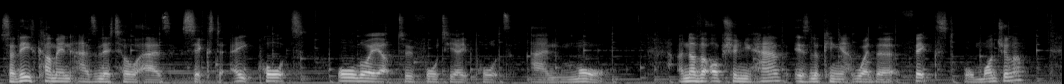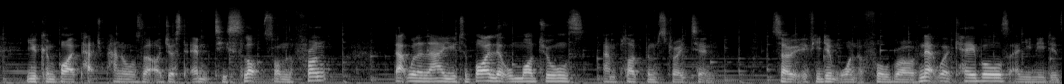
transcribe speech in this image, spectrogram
So these come in as little as 6 to 8 ports, all the way up to 48 ports and more. Another option you have is looking at whether fixed or modular. You can buy patch panels that are just empty slots on the front that will allow you to buy little modules and plug them straight in. So if you didn't want a full row of network cables and you needed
